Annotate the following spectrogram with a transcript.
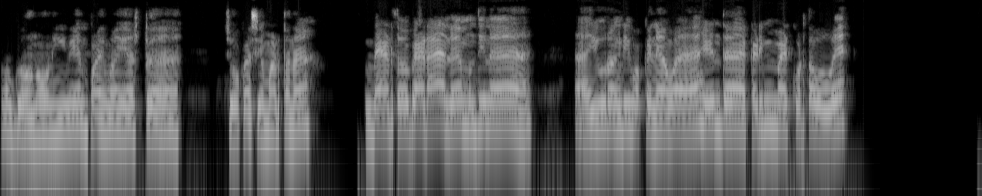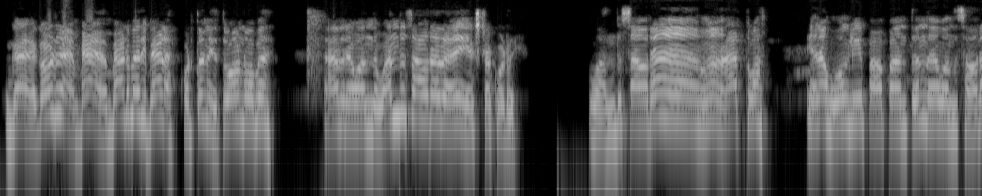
ಹೋಗೋನು ನೀವೇನು ಪಾಯ್ಮ ಎಷ್ಟು ಚೌಕಾಸಿ ಮಾಡ್ತಾನೆ? ಬ್ಯಾಡ ಬೇಡ ಮುಂದಿನ ಇವ್ರ ಅಂಗಡಿಗೆ ಹೋಗ್ತಾನೆ ಅವ. ಹಿಂದೆ ಕಡಿಮೆ ಮಾಡಿ ಕೊಡ್ತಾವ ಅವೆ. ಗೌಡ್ರೆ, ಬ್ಯಾ ಬೇಡ ಬರ್ರಿ ಬೇಡ ಕೊಡ್ತಾನೆ, ತೊಗೊಂಡು ಹೋಗ್ಬರ್ರಿ ಆದ್ರೆ ಒಂದು ಒಂದು ಸಾವಿರ ಎಕ್ಸ್ಟ್ರಾ ಕೊಡ್ರಿ. ಒಂದು ಸಾವಿರ ಹ್ಞೂ ಆತು ಏನೋ ಹೋಗ್ಲಿ ಪಾಪ ಅಂತಂದು ಒಂದು ಸಾವಿರ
